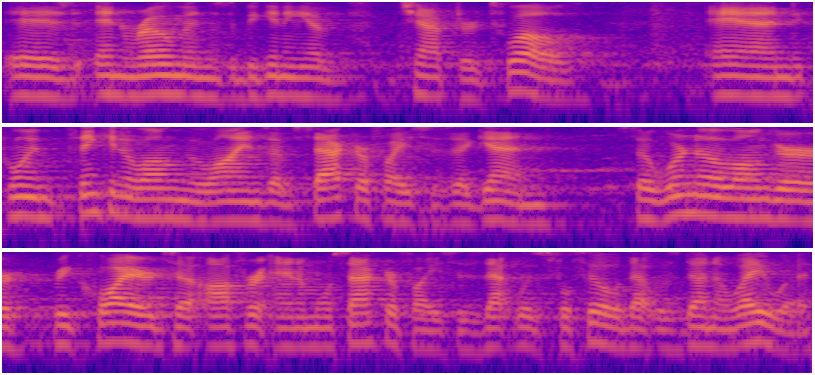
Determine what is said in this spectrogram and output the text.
is in Romans, the beginning of chapter 12. And going thinking along the lines of sacrifices again. So we're no longer required to offer animal sacrifices. That was fulfilled, that was done away with.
